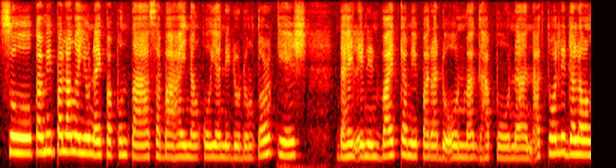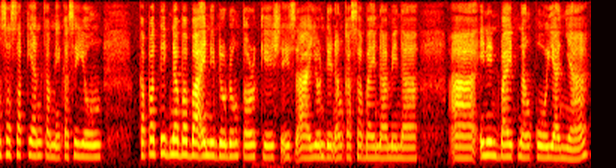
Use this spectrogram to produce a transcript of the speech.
So kami pala ngayon ay papunta sa bahay ng kuya ni Dudong Turkish dahil in-invite kami para doon maghapunan. Actually dalawang sasakyan kami kasi yung kapatid na babae ni Dodong Turkish is ah, yun din ang kasabay namin na ah, in-invite ng kuya niya.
